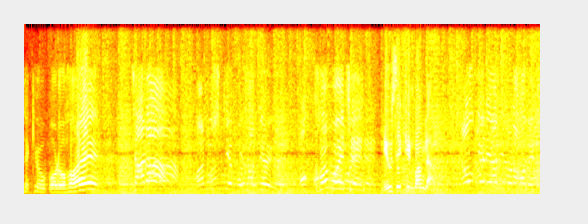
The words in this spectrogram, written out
থেকেও বড় হয়। যারা মানুষকে বোঝাতে অক্ষম হয়েছেন নিউজ এইটিন বাংলা। কাউকে রেয়াজ করা হবে না।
